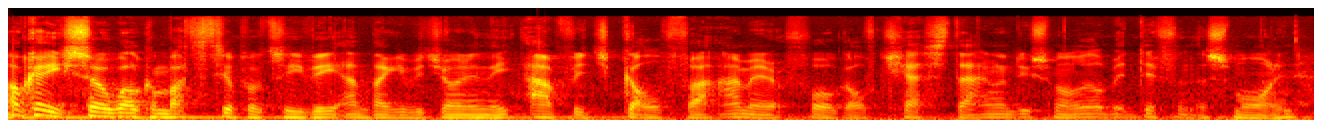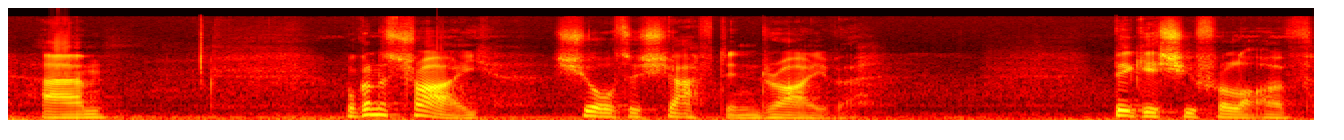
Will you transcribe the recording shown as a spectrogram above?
Okay, so welcome back to Teeuplo TV and thank you for joining the Average Golfer. I'm here at 4 Golf Chester. I'm going to do something a little bit different this morning. Um, we're going to try shorter shaft in driver. Big issue for a lot of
